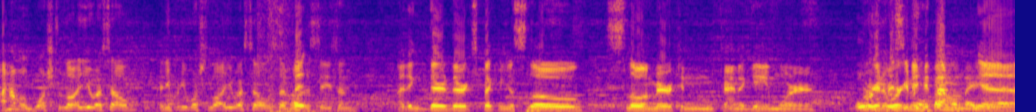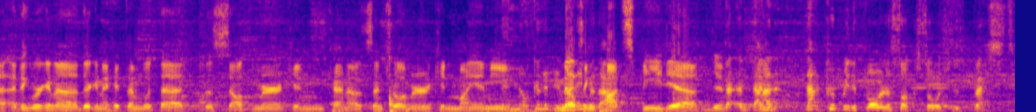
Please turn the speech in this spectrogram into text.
I haven't watched a lot of USL. Anybody watched a lot of USL so far this season? I think they're they're expecting a slow, slow American kind of game where Or we're gonna we're gonna physical hit them. maybe. Yeah, I think we're gonna they're gonna hit them with that the South American kind of Central American Miami not gonna be ready melting for that. pot speed. Yeah. That, that, and that could be the Florida Soccer Soldiers' best.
